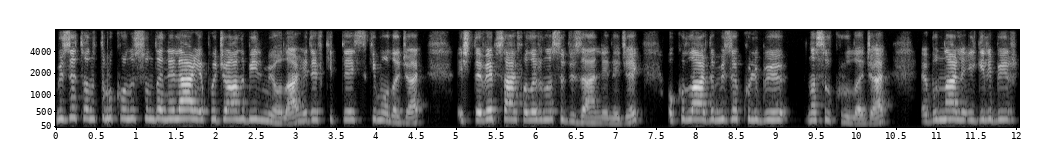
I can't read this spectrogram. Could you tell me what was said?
Müze tanıtımı konusunda neler yapacağını bilmiyorlar. Hedef kitlesi kim olacak? İşte web sayfaları nasıl düzenlenecek? Okullarda müze kulübü nasıl kurulacak? E, bunlarla ilgili bir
